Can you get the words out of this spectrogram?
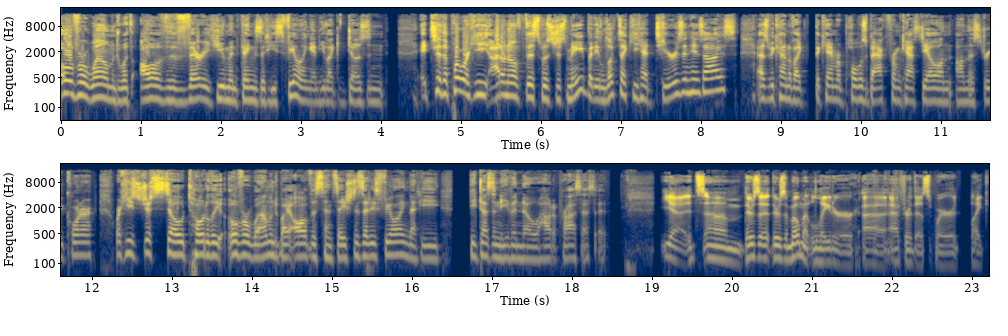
overwhelmed with all of the very human things that he's feeling, and he like doesn't. It, to the point where he, I don't know if this was just me, but it looked like he had tears in his eyes as we kind of like the camera pulls back from Castiel on, on the street corner, where he's just so totally overwhelmed by all of the sensations that he's feeling that he he doesn't even know how to process it. Yeah, it's um there's a there's a moment later uh after this where like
